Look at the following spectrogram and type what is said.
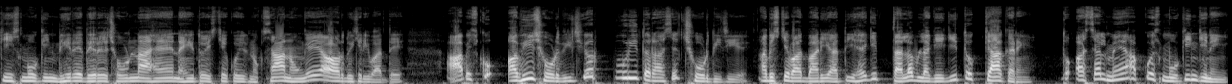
कि स्मोकिंग धीरे धीरे छोड़ना है, नहीं तो इसके कोई नुकसान होंगे या और दूसरी बातें। आप इसको अभी छोड़ दीजिए और पूरी तरह से छोड़ दीजिए। अब इसके बाद बारी आती है कि तलब लगेगी तो क्या करें? तो असल में आपको स्मोकिंग की नहीं,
